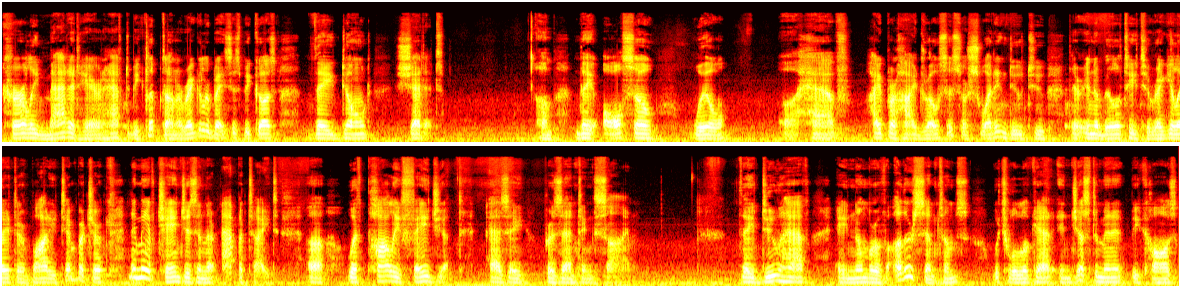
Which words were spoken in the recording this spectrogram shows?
curly, matted hair and have to be clipped on a regular basis because they don't shed it. Um, they also will uh, have hyperhidrosis or sweating due to their inability to regulate their body temperature. They may have changes in their appetite uh, with polyphagia as a presenting sign. They do have a number of other symptoms, which we'll look at in just a minute because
